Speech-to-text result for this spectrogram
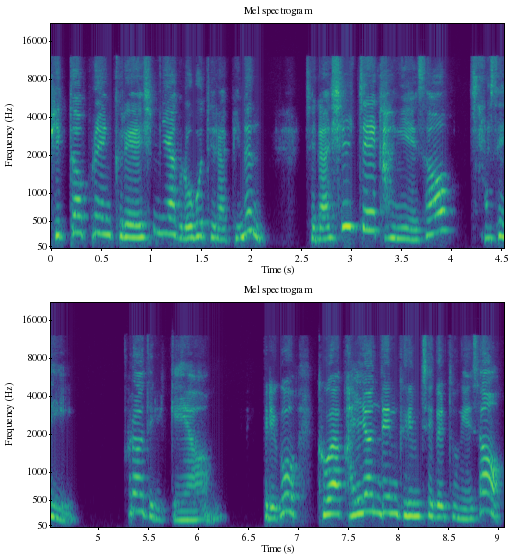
빅터 프랭클의 심리학 로고테라피는 제가 실제 강의에서 자세히 풀어드릴게요. 그리고 그와 관련된 그림책을 통해서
